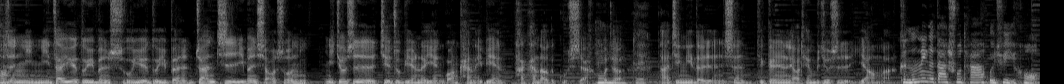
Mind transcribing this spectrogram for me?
就是你你在阅读一本书、阅读一本传记、一本小说，你你就是借助别人的眼光看了一遍他看到的故事啊，哎或者他经历的人生，就跟人聊天不就是一样吗？可能那个大叔他回去以后，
